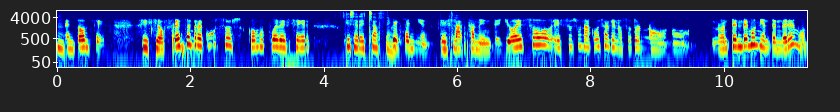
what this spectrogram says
Entonces, si se ofrecen recursos, ¿cómo puede ser que se rechacen? Que se nieguen, exactamente. Yo eso, eso es una cosa que nosotros no, no, no entendemos ni entenderemos.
